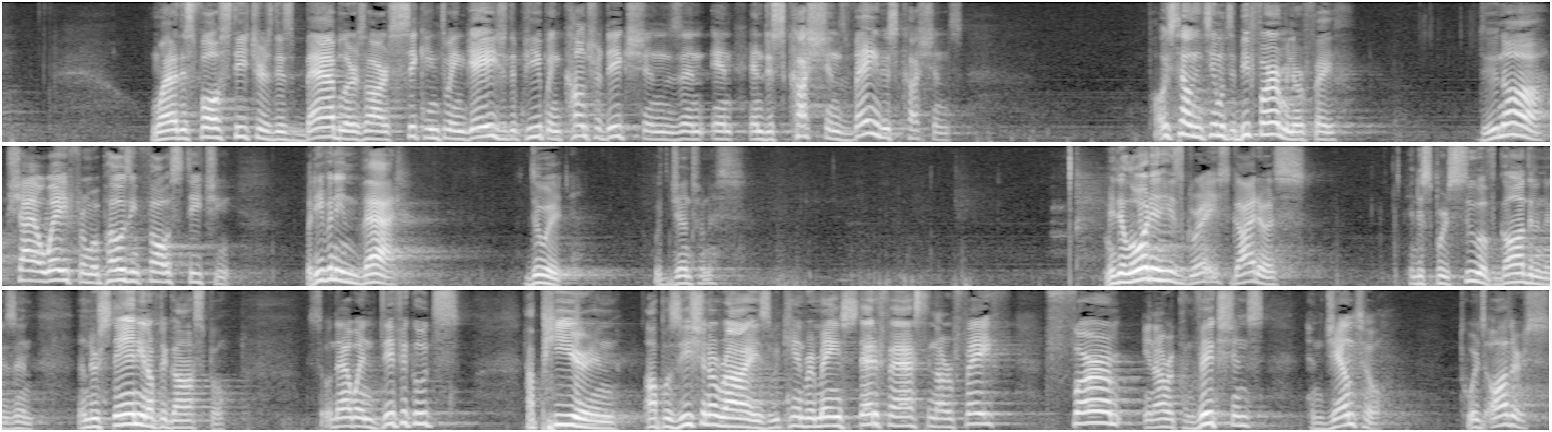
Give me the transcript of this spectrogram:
While these false teachers, these babblers, are seeking to engage the people in contradictions and, and, and discussions, vain discussions, Paul is telling Timothy, be firm in your faith. Do not shy away from opposing false teaching. But even in that, do it with gentleness. May the Lord in His grace guide us in this pursuit of godliness and understanding of the gospel, so that when difficulties appear and opposition arise, we can remain steadfast in our faith, firm in our convictions, and gentle towards others.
